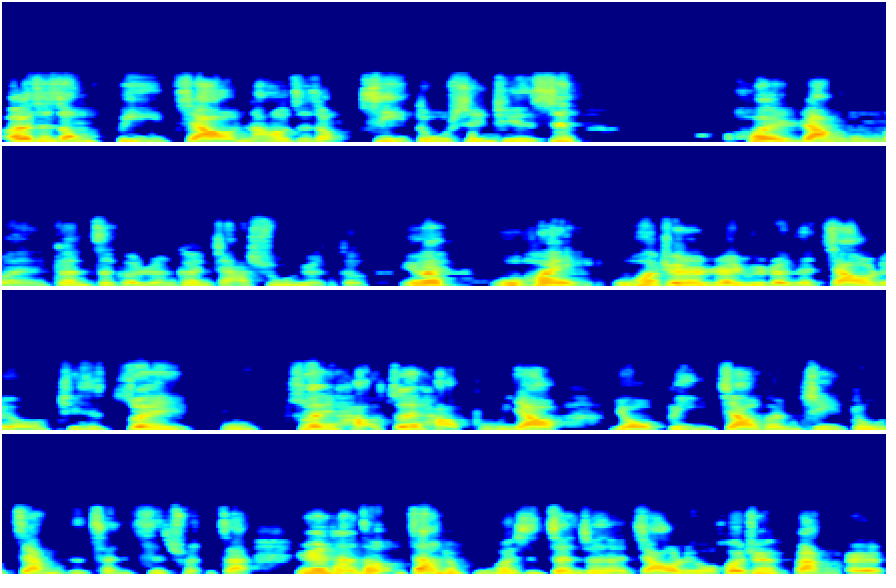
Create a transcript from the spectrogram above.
而这种比较，然后这种嫉妒心，其实是会让我们跟这个人更加疏远的。因为我会，我会觉得人与人的交流，其实最不最好最好不要有比较跟嫉妒这样子层次存在，因为他这这样就不会是真正的交流，会觉得反而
